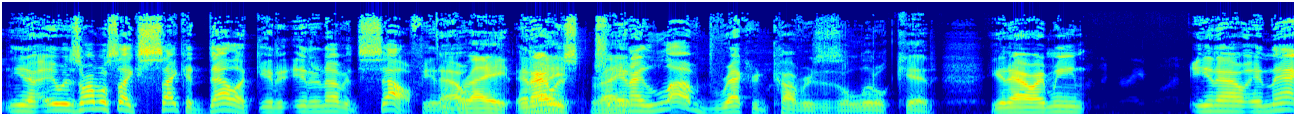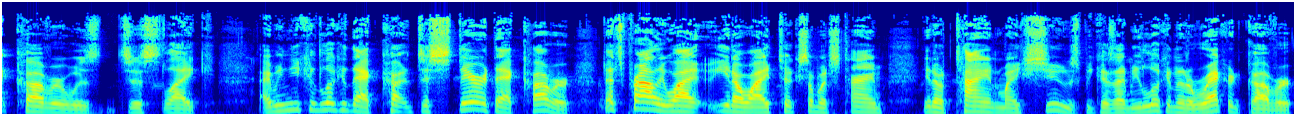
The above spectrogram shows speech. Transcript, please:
you know, it was almost like psychedelic in, in and of itself, you know? Right, And I right, was, right. and I loved record covers as a little kid. You know, I mean, you know, and that cover was just like, I mean, you could look at that, co- just stare at that cover. That's probably why, you know, why I took so much time, you know, tying my shoes because I'd be looking at a record cover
